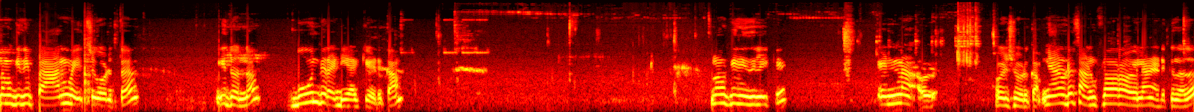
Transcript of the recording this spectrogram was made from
നമുക്കിനി പാൻ വെച്ച് കൊടുത്ത് ഇതൊന്ന് ബൂന്തി റെഡിയാക്കി എടുക്കാം. നമുക്കിനി ഇതിലേക്ക് എണ്ണ ഒഴിച്ചു കൊടുക്കാം. ഞാനിവിടെ സൺഫ്ലവർ ഓയിലാണ് എടുക്കുന്നത്.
